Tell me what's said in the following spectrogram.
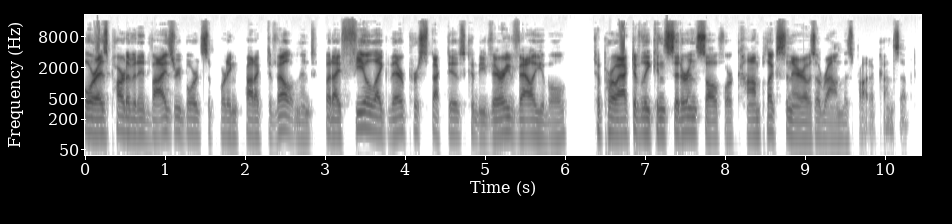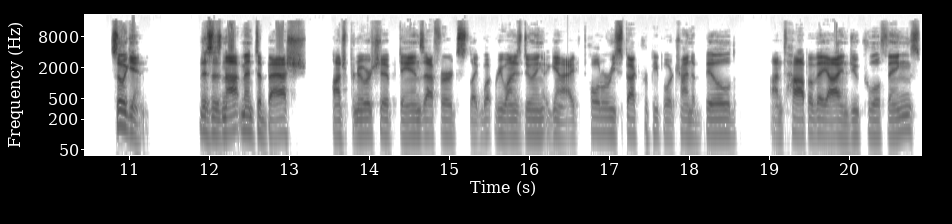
Or as part of an advisory board supporting product development, but I feel like their perspectives could be very valuable to proactively consider and solve for complex scenarios around this product concept. So, again, this is not meant to bash entrepreneurship, Dan's efforts, like what Rewind is doing. Again, I have total respect for people who are trying to build on top of AI and do cool things.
